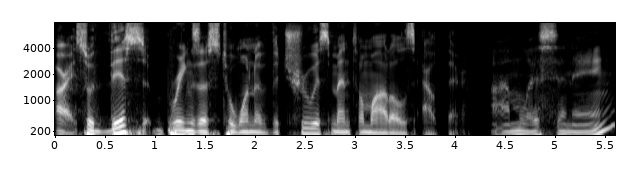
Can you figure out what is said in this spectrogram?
All right, so this brings us to one of the truest mental models out there. I'm listening.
